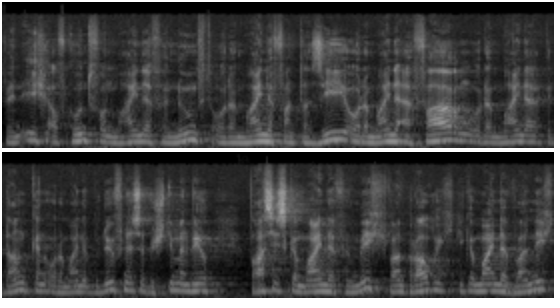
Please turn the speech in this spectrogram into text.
Wenn ich aufgrund von meiner Vernunft oder meiner Fantasie oder meiner Erfahrung oder meiner Gedanken oder meiner Bedürfnisse bestimmen will, was ist Gemeinde für mich, wann brauche ich die Gemeinde, wann nicht,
